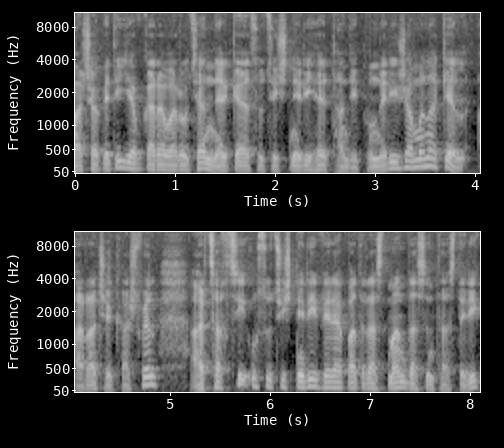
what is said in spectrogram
վարչապետի եւ կառավարության ներկայացուցիչների հետ հանդիպումների ժամանակ էլ առաջ է քաշվել Արցախցի ուսուցիչների վերապատրաստման դասընթացների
